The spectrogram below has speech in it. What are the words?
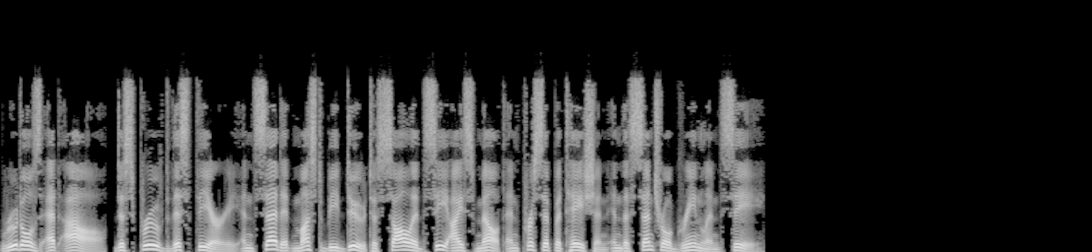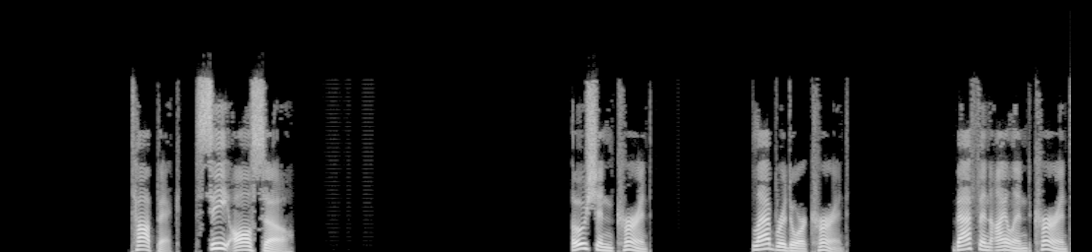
Rudels et al. disproved this theory and said it must be due to solid sea ice melt and precipitation in the central Greenland Sea. Topic. See also Ocean current Labrador current Baffin Island current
